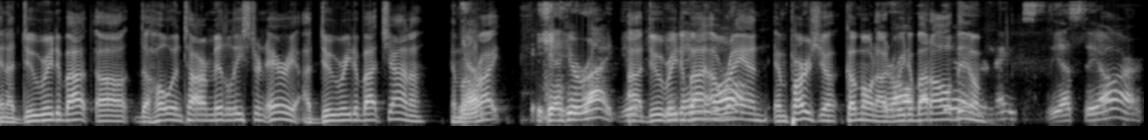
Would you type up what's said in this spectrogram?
and I do read about uh, the whole entire Middle Eastern area. I do read about China. Am I right? Yeah, you're right. You- I do read about them all. Iran and Persia. Come on, I read about right all there. them. Names- Yes, they are.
